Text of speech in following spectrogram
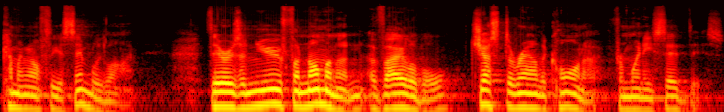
coming off the assembly line. There is a new phenomenon available just around the corner from when he said this.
